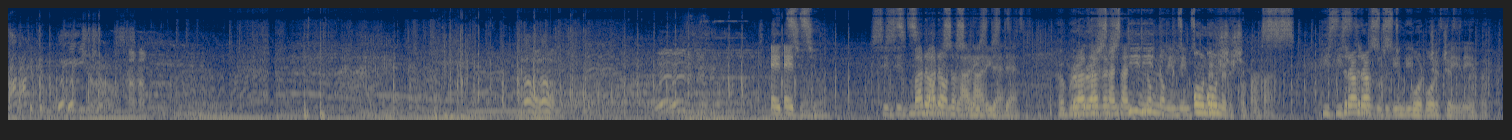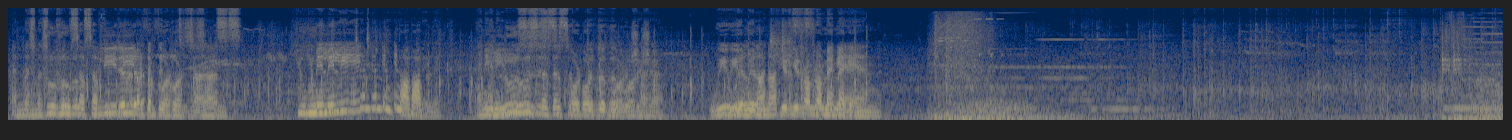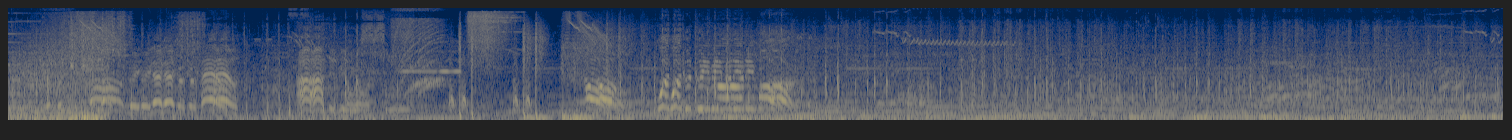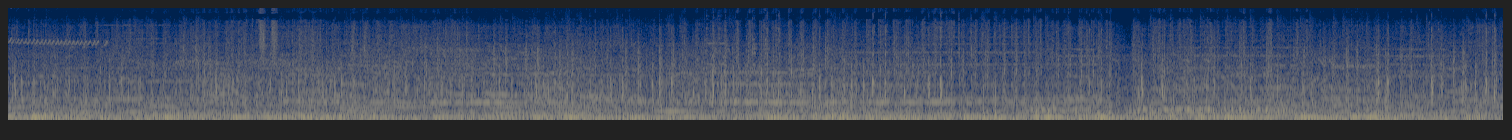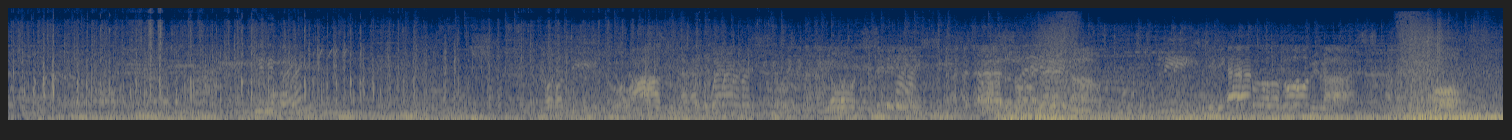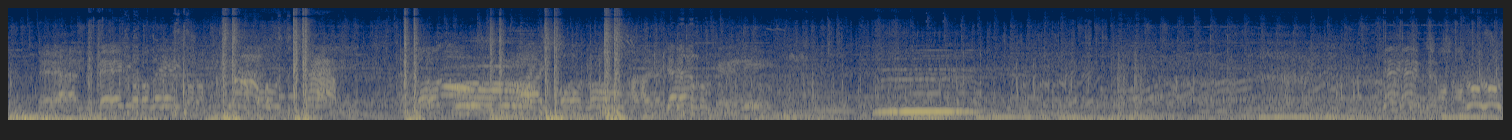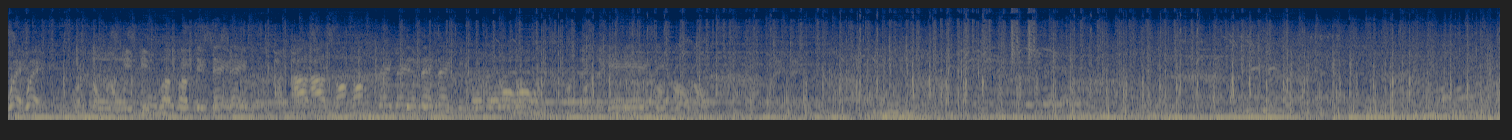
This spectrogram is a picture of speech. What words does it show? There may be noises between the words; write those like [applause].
drunken wagers. [laughs] Ezio. Since Madonna Solari's death, her brother Santino claims ownership of us. He struggles to gain Borgia favor and must prove himself leader of the courtesans. Humiliate him in public, and he loses the support of the Borgia. We will not hear from him again. Oh, こっち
